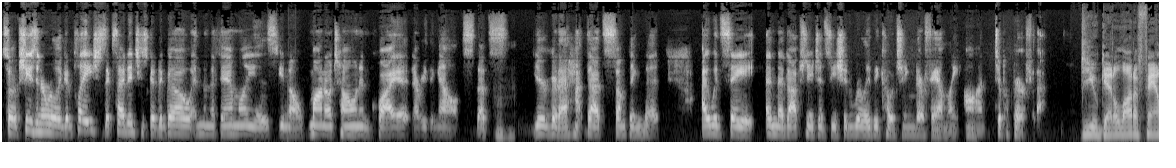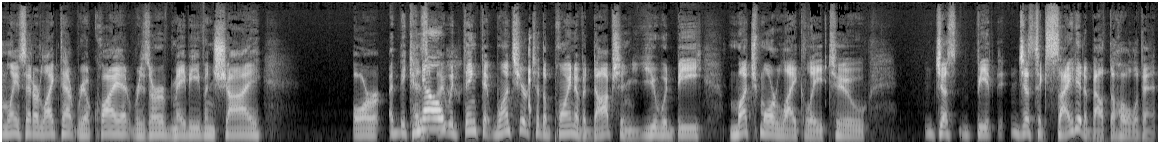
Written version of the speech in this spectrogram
So if she's in a really good place, she's excited, she's good to go, and then the family is, you know, monotone and quiet and everything else. That's mm-hmm. you're gonna have. That's something that I would say an adoption agency should really be coaching their family on to prepare for that. Do you get a lot of families that are like that, real quiet, reserved, maybe even shy? Or uh, because no. I would think that once you're to the point of adoption, you would be much more likely to just be just excited about the whole event.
